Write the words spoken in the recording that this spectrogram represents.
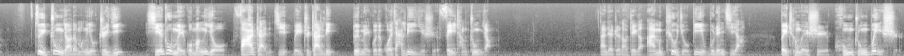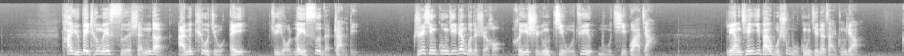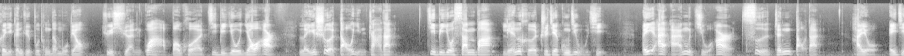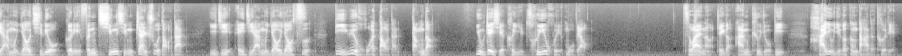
最重要的盟友之一，协助美国盟友发展及维持战力，对美国的国家利益是非常重要。大家知道，这个 MQ-9B 无人机啊，被称为是空中卫士，它与被称为“死神”的 MQ-9A 具有类似的战力。执行攻击任务的时候，可以使用九具武器挂架，两千一百五十五公斤的载重量，可以根据不同的目标去选挂，包括 GBU 幺二镭射导引炸弹、GBU 三八联合直接攻击武器、AIM 九二刺针导弹，还有 AGM 幺七六格里芬轻型战术导弹，以及 AGM 幺幺四地狱火导弹等等，用这些可以摧毁目标。此外呢，这个 MQ9B 还有一个更大的特点，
